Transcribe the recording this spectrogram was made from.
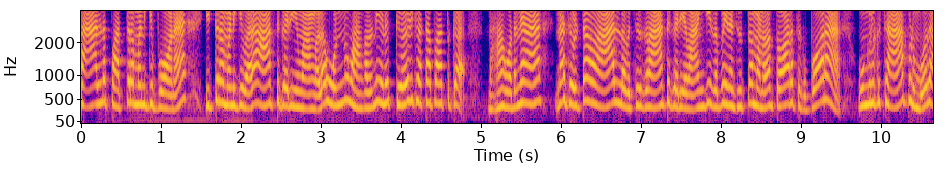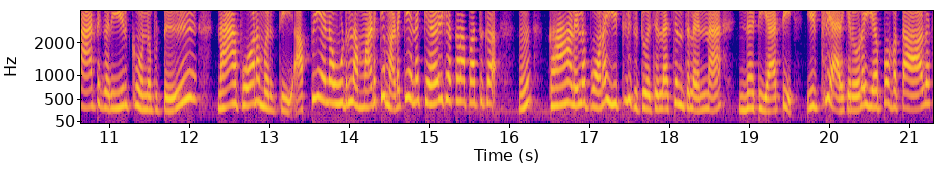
காலைல பத்தரை மணிக்கு போனேன். இத்தனை மணிக்கு வர ஆட்டுக்கறியும் வாங்கல ஒன்றும் வாங்கலன்னு எனக்கு கேள்வி கேட்டா பார்த்துக்க. நான் உடனே என்ன சொல்லிட்டு ஆளில் வச்சிருக்கிற ஆட்டுக்கறியை வாங்கி இதை போய் நான் சுத்தம் பண்ண தான் தோட்டத்துக்கு போறேன். உங்களுக்கு சாப்பிடும்போது ஆட்டுக்கறி இருக்கும் ஒன்றுபிட்டு நான் போன மறுத்தி அப்பயும் என்ன விடல மடக்கி மடக்கி என்ன கேள்வி கேட்கலாம் பார்த்துக்க. காலையில் போனால் இட்லி சுட்டு வச்ச லட்சணத்தில் என்ன? இன்னாட்டி ஆட்டி இட்லி அரைக்கிறோட எப்போ பார்த்தாலும்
